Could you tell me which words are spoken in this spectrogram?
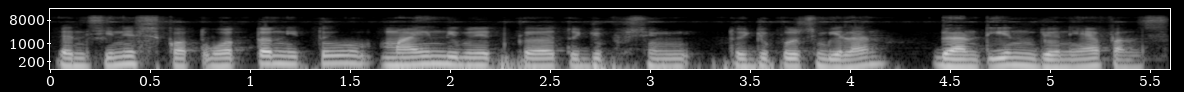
Dan sini Scott Wotton itu main di menit ke 79 gantiin Johnny Evans.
